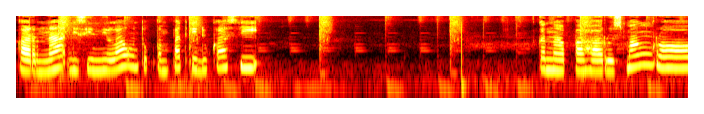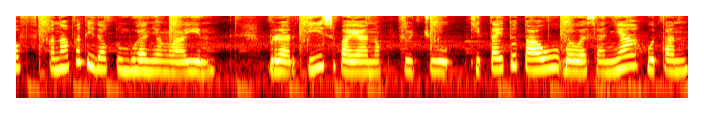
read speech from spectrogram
Karena di sinilah untuk tempat edukasi. Kenapa harus mangrove? Kenapa tidak tumbuhan yang lain? Berarti supaya anak cucu kita itu tahu bahwasannya hutan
